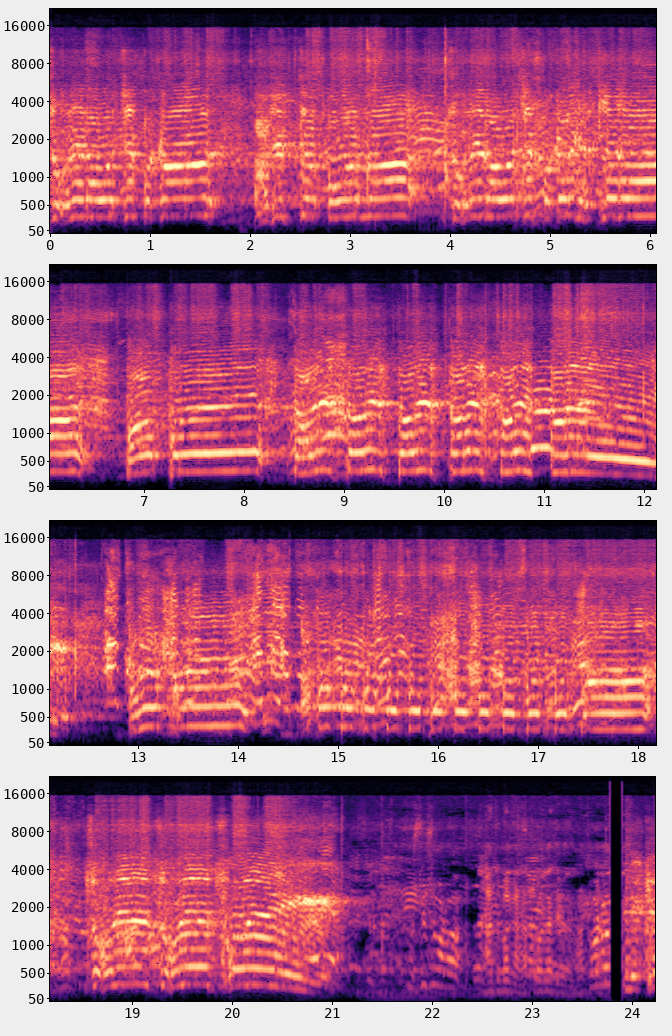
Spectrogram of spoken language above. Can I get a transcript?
चोरी डावाची पकड. आदित्य पवारनं चोहळी नावाची पकड घेतलेली आहे बापरे टाळी टाळी टाळी टाळी टाळी टाळी परत चोहळी चोहळी चोहळी चोहळी निखिल माने कुस्ती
